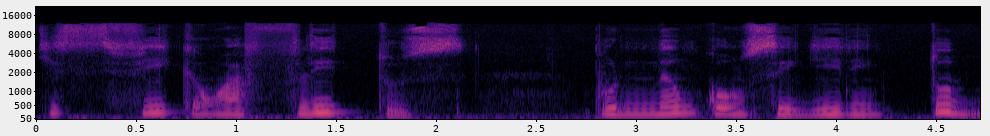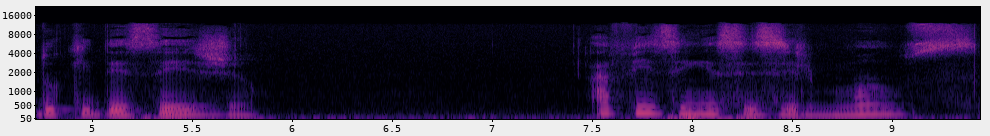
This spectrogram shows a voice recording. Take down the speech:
que ficam aflitos por não conseguirem tudo o que desejam. Avisem esses irmãos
